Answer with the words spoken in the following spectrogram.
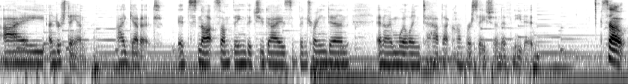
I understand. I get it. It's not something that you guys have been trained in, and I'm willing to have that conversation if needed. So,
